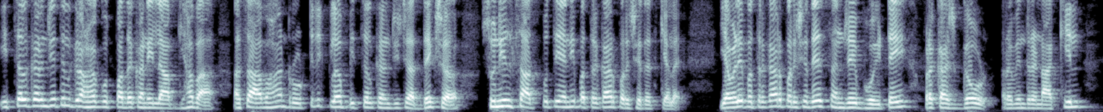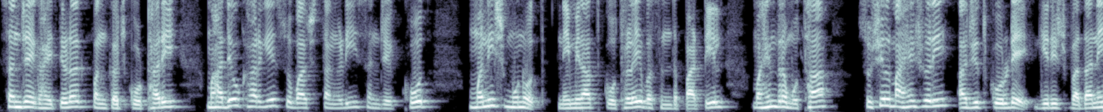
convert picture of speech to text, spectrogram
इचलकरंजीतील ग्राहक उत्पादकांनी लाभ घ्यावा असं आवाहन रोटरी क्लब इचलकरंजीचे अध्यक्ष सुनील सातपुते यांनी पत्रकार परिषदेत केलंय. यावेळी पत्रकार परिषदेत संजय भोईटे प्रकाश गौड रवींद्र नाकील संजय घायतिडक पंकज कोठारी महादेव खारगे सुभाष तंगडी संजय खोत मनीष मुनोत नेमिनाथ कोथळे वसंत पाटील महेंद्र मुथा सुशील माहेश्वरी अजित कोरडे गिरीश बदाने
